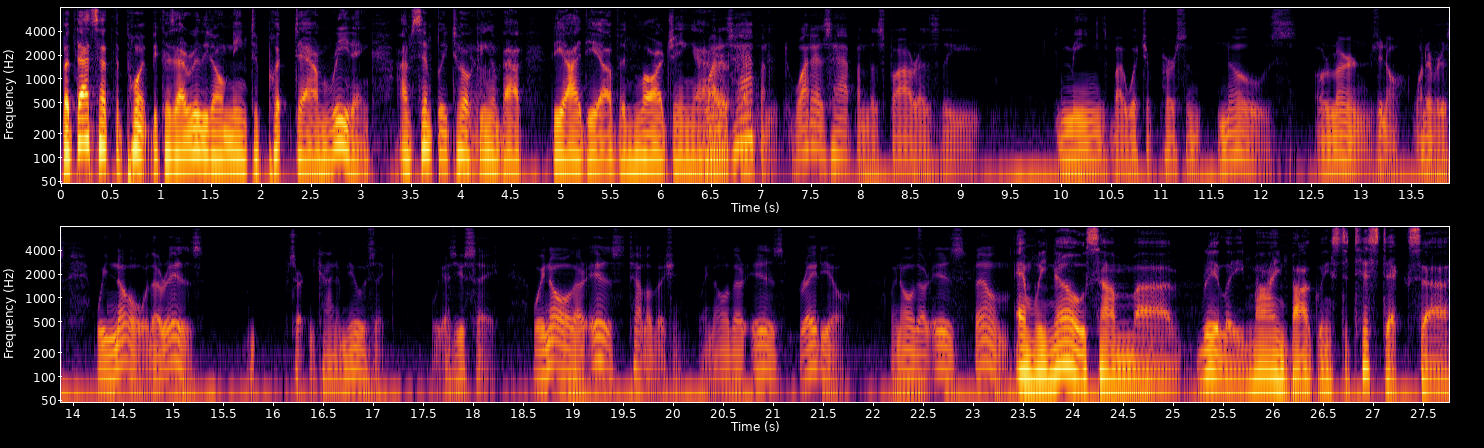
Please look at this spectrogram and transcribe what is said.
but that's not the point because I really don't mean to put down reading. I'm simply talking about the idea of enlarging our What has our- happened? What has happened as far as the means by which a person knows or learns, you know, whatever it is? We know there is certain kind of music, as you say. We know there is television. We know there is radio. We know there is film. And we know some uh, really mind boggling statistics, uh,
